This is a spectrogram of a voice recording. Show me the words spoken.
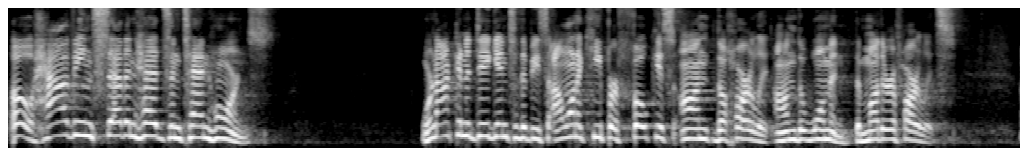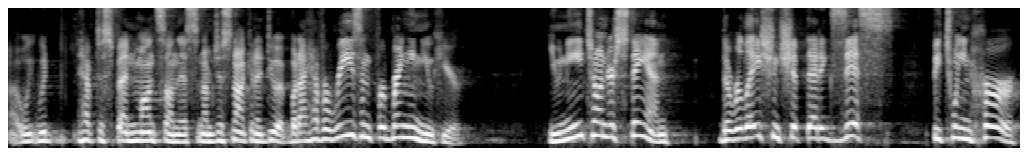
Oh, having seven heads and ten horns. We're not going to dig into the beast. I want to keep our focus on the harlot, on the woman, the mother of harlots. Uh, we would have to spend months on this, and I'm just not going to do it. But I have a reason for bringing you here. You need to understand the relationship that exists between her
